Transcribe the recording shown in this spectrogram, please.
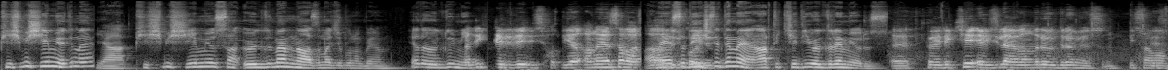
Pişmiş yemiyor değil mi? Ya pişmiş yemiyorsan öldürmem lazım hacı bunu benim. Ya da öldürmeyeyim. Hadi kedide ya anayasa var. Anayasa Adil değişti koyduk. değil mi? Artık kediyi öldüremiyoruz. Evet. Köydeki evcil hayvanları öldüremiyorsun. Hiçbir. Tamam.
